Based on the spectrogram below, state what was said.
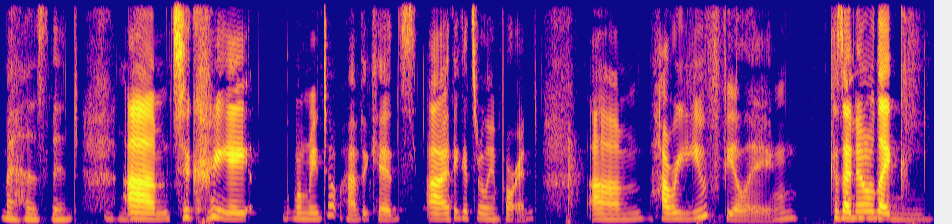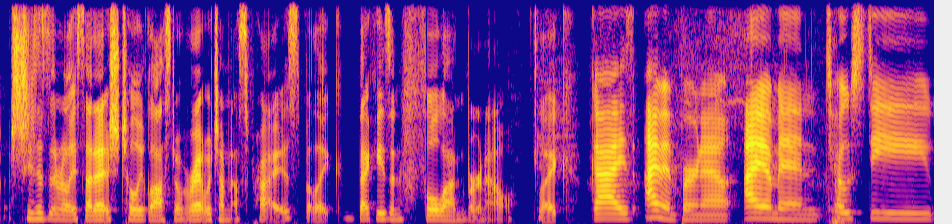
my husband, um, to create when we don't have the kids. Uh, I think it's really important. Um, how are you feeling? Because I know like she doesn't really said it. She totally glossed over it, which I'm not surprised. But like Becky's in full on burnout. Like Guys, I'm in burnout. I am in toasty,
